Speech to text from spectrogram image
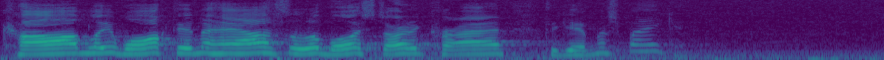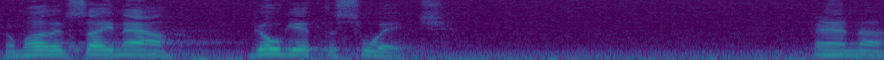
calmly walked in the house. The little boy started crying to give him a spanking. The mother would say, now, go get the switch. And uh,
